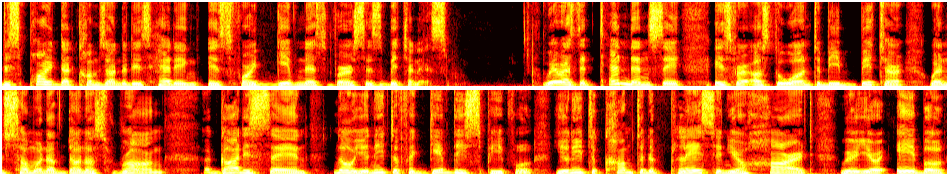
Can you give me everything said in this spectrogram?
this point that comes under this heading is forgiveness versus bitterness. Whereas the tendency is for us to want to be bitter when someone have done us wrong. God is saying, no, you need to forgive these people. You need to come to the place in your heart where you're able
